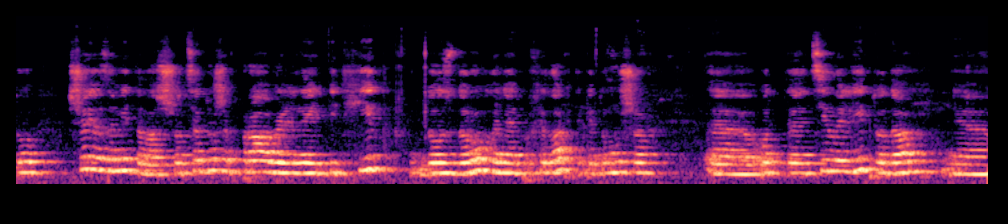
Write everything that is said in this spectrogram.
То що я замітила, що це дуже правильний підхід до оздоровлення і профілактики, тому що е, от е, ціле літо да, е,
